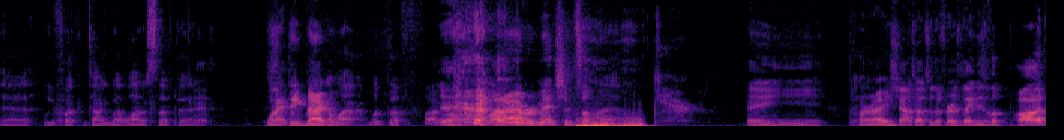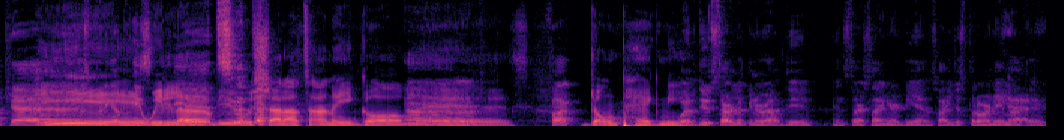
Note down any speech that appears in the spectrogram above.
Yeah, we fucking talk about a lot of stuff that. Yeah. When I think back, I'm like, what the fuck? Yeah. Why, why did I ever mention some of that? Hey, All right. shout out to the first ladies of the podcast. putting up with Hey, these we love you. Shout out to Ana Gomez. Fuck. Don't peg me. What if dudes start looking her up, dude? and start sliding her DMs. So I just throw her name Yeah, out there. dude.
